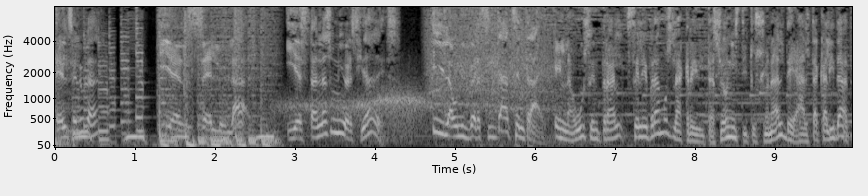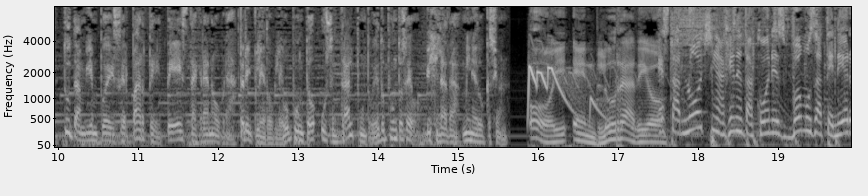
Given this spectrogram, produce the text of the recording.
El celular Y el celular. y están las universidades. Y la Universidad Central. En la U Central celebramos la acreditación institucional de alta calidad. Tú también puedes ser parte de esta gran obra. www.ucentral.edu.co. Vigilada Mineducación. Hoy en Blue Radio. Esta noche en Agenda Tacones vamos a tener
